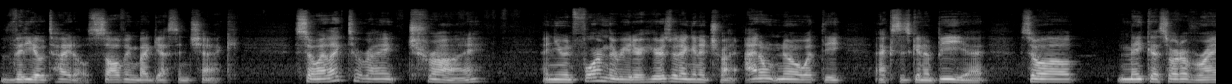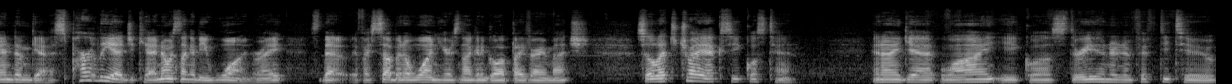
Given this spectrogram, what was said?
video title, Solving by Guess and Check. So I like to write try and you inform the reader, here's what I'm going to try. I don't know what the X is going to be yet, so I'll make a sort of random guess. Partly educate. I know it's not going to be 1, right? So that if I sub in a 1 here, it's not going to go up by very much. So let's try X equals 10. And I get Y equals 352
